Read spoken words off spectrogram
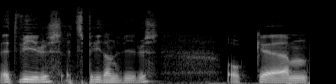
ett virus, ett spridande virus. Och um,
